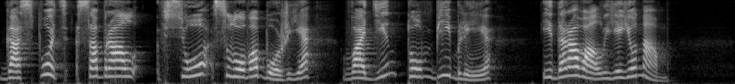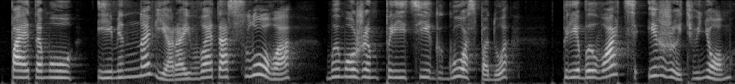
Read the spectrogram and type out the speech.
Господь собрал все Слово Божье в один том Библии и даровал ее нам. Поэтому именно верой в это Слово мы можем прийти к Господу, пребывать и жить в нем,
